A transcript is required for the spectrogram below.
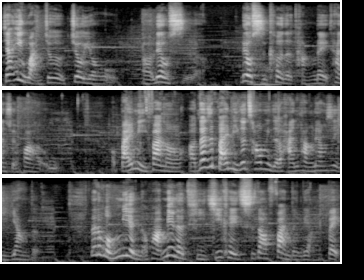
这样一碗就就有呃六十了，六十克的糖类、碳水化合物。白米饭哦啊，但是白米跟糙米的含糖量是一样的。那如果面的话，面的体积可以吃到饭的两倍，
